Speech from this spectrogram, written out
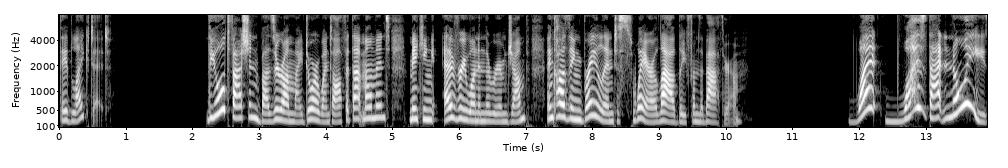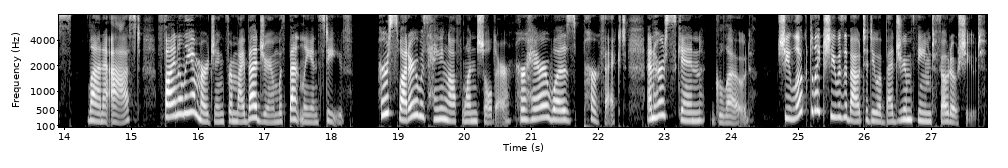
they'd liked it. The old fashioned buzzer on my door went off at that moment, making everyone in the room jump and causing Braylon to swear loudly from the bathroom. What was that noise? Lana asked, finally emerging from my bedroom with Bentley and Steve. Her sweater was hanging off one shoulder, her hair was perfect, and her skin glowed. She looked like she was about to do a bedroom themed photo shoot.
